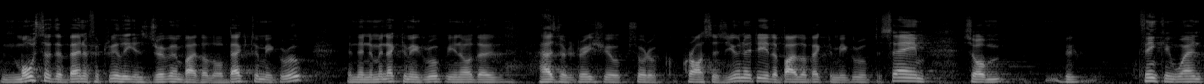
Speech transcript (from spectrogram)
most of the benefit really is driven by the lobectomy group, and the pneumonectomy group, you know, the hazard ratio sort of crosses unity, the bilobectomy group the same. So thinking went,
